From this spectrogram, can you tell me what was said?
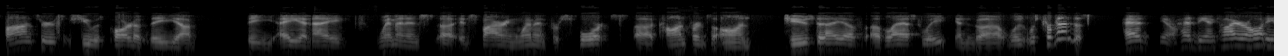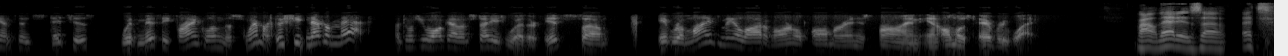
sponsors. She was part of the uh, the ANA Women in, uh, Inspiring Women for Sports uh, conference on Tuesday of, of last week, and uh, was, was tremendous. Had you know had the entire audience in stitches with Missy Franklin, the swimmer, who she'd never met until she walked out on stage with her. It's um, it reminds me a lot of Arnold Palmer in his prime in almost every way. Wow, that is uh, that's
